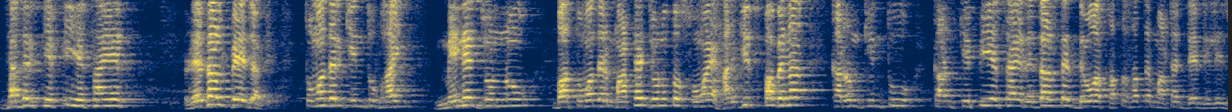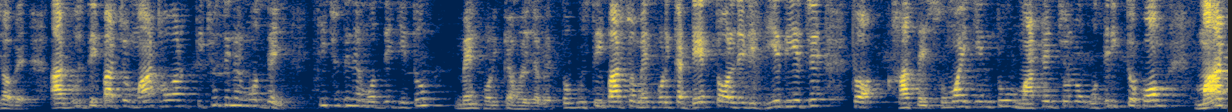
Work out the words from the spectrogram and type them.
যাদের কেপিএসআই এর রেজাল্ট পেয়ে যাবে, তোমাদের কিন্তু ভাই মেনের জন্য বা তোমাদের মাঠের জন্য তো সময় হারগিস পাবে না, কারণ কিন্তু, কারণ কেপিএসআই রেজাল্টের দেওয়ার সাথে সাথে মাঠের ডেট রিলিজ হবে। আর বুঝতেই পারছ, মাঠ হওয়ার কিছুদিনের মধ্যেই কিছুদিনের মধ্যেই কিন্তু মেন পরীক্ষা হয়ে যাবে। তো বুঝতেই পারছ মেন পরীক্ষার ডেট তো অলরেডি দিয়ে দিয়েছে। তো হাতে সময় কিন্তু মাঠের জন্য অতিরিক্ত কম। মাঠ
